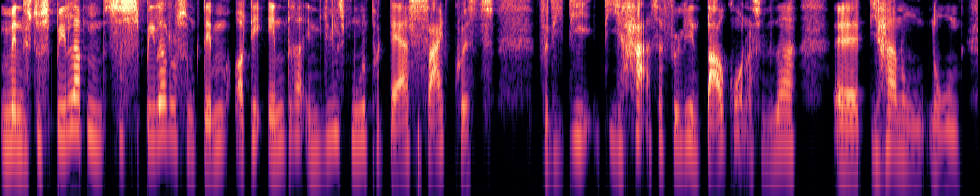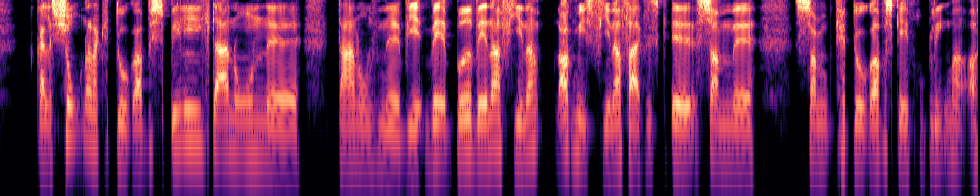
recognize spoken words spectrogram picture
Men hvis du spiller dem, så spiller du som dem, og det ændrer en lille smule på deres sidequests. Fordi de, de har selvfølgelig en baggrund osv. Øh, de har nogle, nogle relationer, der kan dukke op i spil. Der er nogle, øh, der er nogle øh, både venner og fjender, nok mest fjender faktisk, øh, som, øh, som kan dukke op og skabe problemer, og,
